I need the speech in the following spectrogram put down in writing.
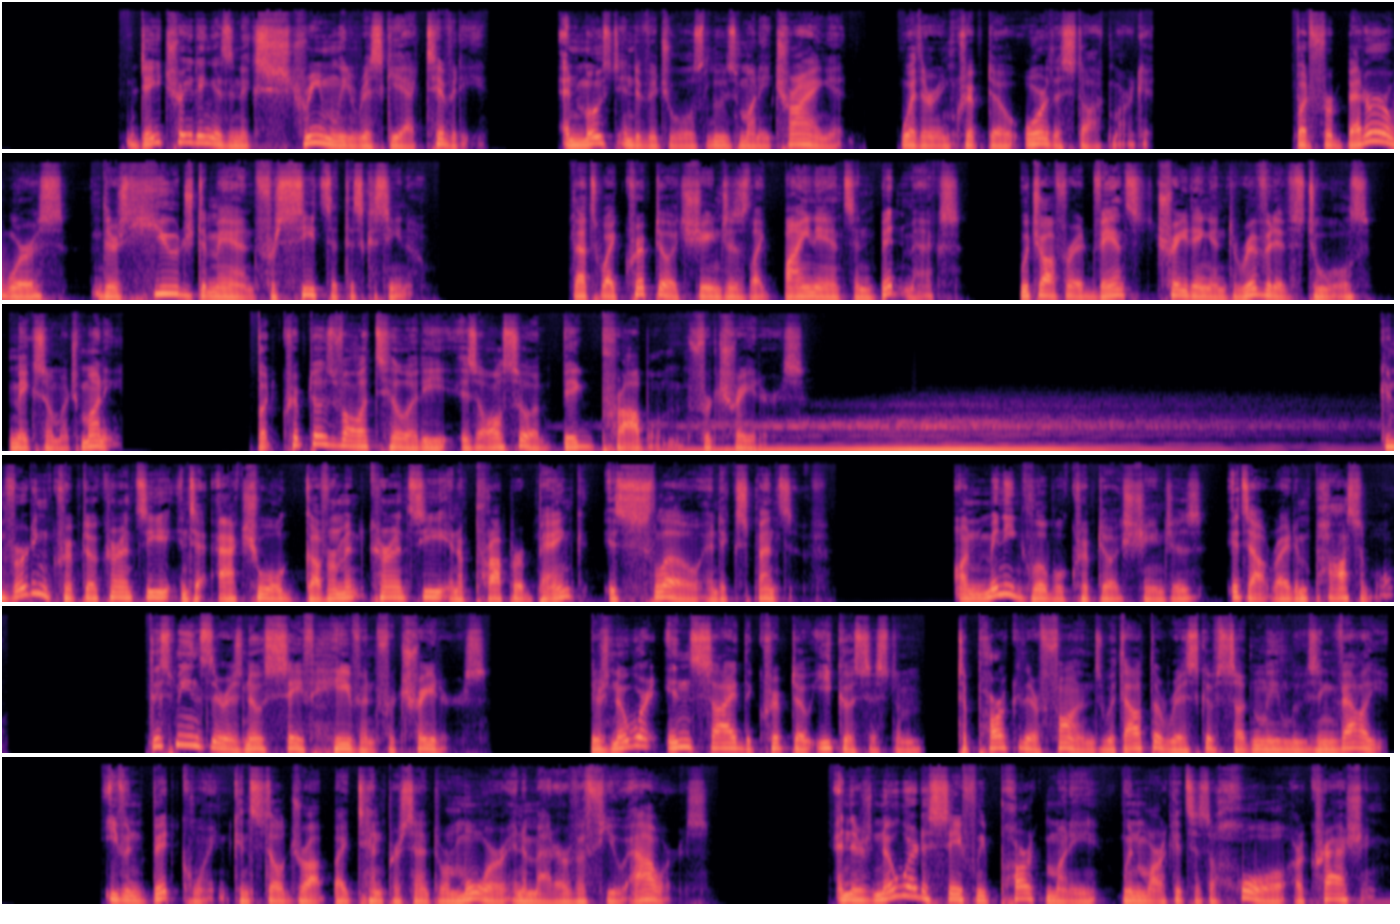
Day trading is an extremely risky activity, and most individuals lose money trying it whether in crypto or the stock market. But for better or worse, there's huge demand for seats at this casino. That's why crypto exchanges like Binance and BitMEX, which offer advanced trading and derivatives tools, make so much money. But crypto's volatility is also a big problem for traders. Converting cryptocurrency into actual government currency in a proper bank is slow and expensive. On many global crypto exchanges, it's outright impossible. This means there is no safe haven for traders. There's nowhere inside the crypto ecosystem to park their funds without the risk of suddenly losing value. Even Bitcoin can still drop by 10% or more in a matter of a few hours and there's nowhere to safely park money when markets as a whole are crashing.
